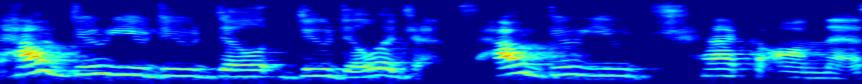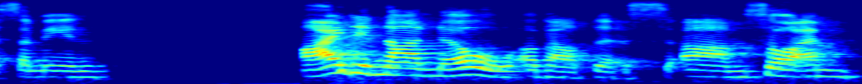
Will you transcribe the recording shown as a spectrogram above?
how do you do due diligence? How do you check on this? I mean, I did not know about this. Um, so I'm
